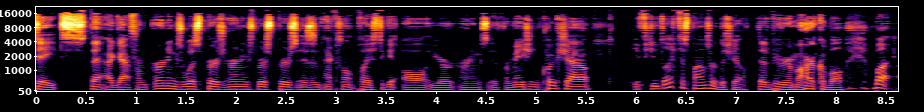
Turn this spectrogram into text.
dates that I got from Earnings Whispers. Earnings Whispers is an excellent place to get all your earnings information. Quick shout out if you'd like to sponsor the show, that'd be remarkable. But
